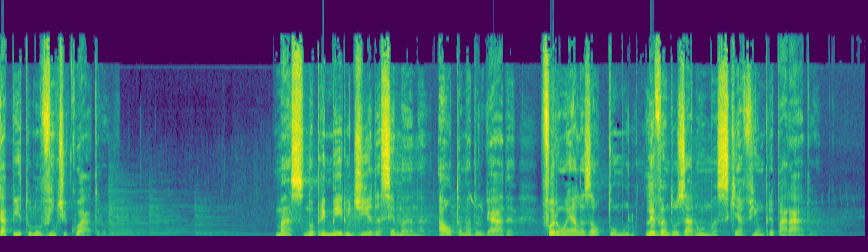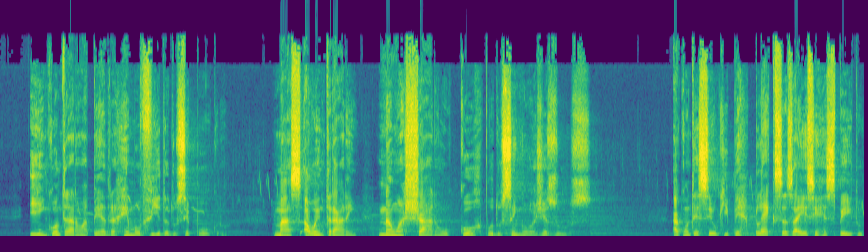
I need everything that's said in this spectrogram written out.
Capítulo 24 Mas no primeiro dia da semana, alta madrugada, foram elas ao túmulo levando os aromas que haviam preparado. E encontraram a pedra removida do sepulcro. Mas ao entrarem, não acharam o corpo do Senhor Jesus. Aconteceu que, perplexas a esse respeito,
